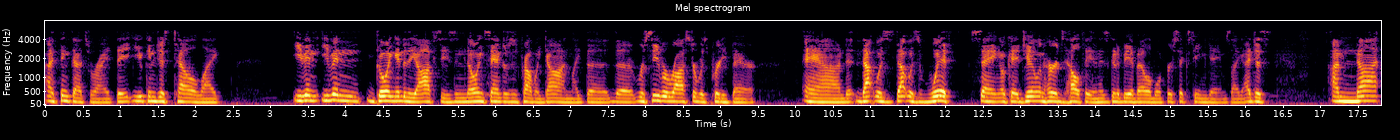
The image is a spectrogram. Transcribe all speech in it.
I think that's right. They you can just tell like even even going into the off season, knowing Sanders was probably gone, like the the receiver roster was pretty bare, and that was that was with saying okay, Jalen Hurd's healthy and is going to be available for 16 games. Like I just I'm not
